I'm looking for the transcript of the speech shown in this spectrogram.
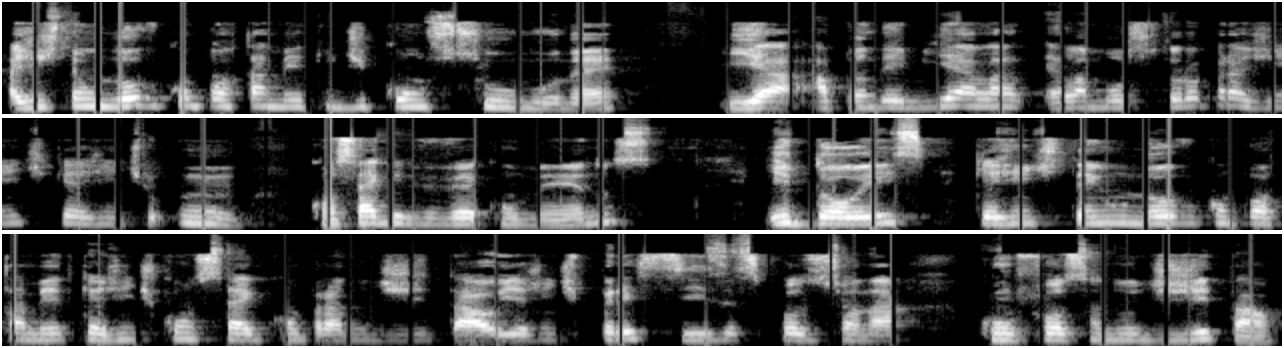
a gente tem um novo comportamento de consumo, né? E a, a pandemia ela, ela mostrou para a gente que a gente um consegue viver com menos e dois, que a gente tem um novo comportamento que a gente consegue comprar no digital e a gente precisa se posicionar com força no digital.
